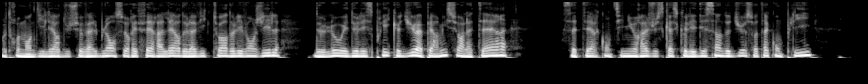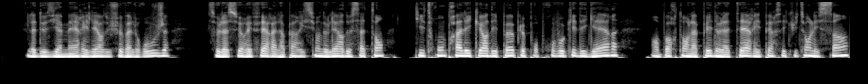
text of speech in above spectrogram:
Autrement dit, l'ère du cheval blanc se réfère à l'ère de la victoire de l'Évangile, de l'eau et de l'Esprit que Dieu a permis sur la terre. Cette ère continuera jusqu'à ce que les desseins de Dieu soient accomplis. La deuxième ère est l'ère du cheval rouge. Cela se réfère à l'apparition de l'ère de Satan qui trompera les cœurs des peuples pour provoquer des guerres, emportant la paix de la terre et persécutant les saints.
